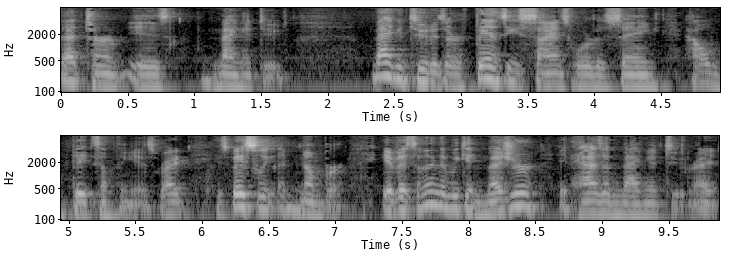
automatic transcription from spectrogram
That term is magnitude. Magnitude is our fancy science word of saying how big something is, right? It's basically a number. If it's something that we can measure, it has a magnitude, right?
